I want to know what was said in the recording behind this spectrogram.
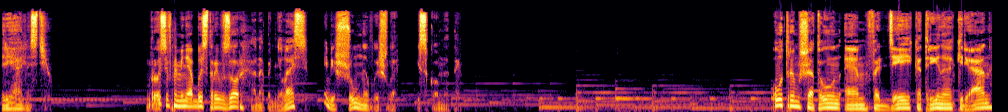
реальностью». Бросив на меня быстрый взор, она поднялась и бесшумно вышла из комнаты. Утром Шатун, Эм, Фаддей, Катрина, Кириан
